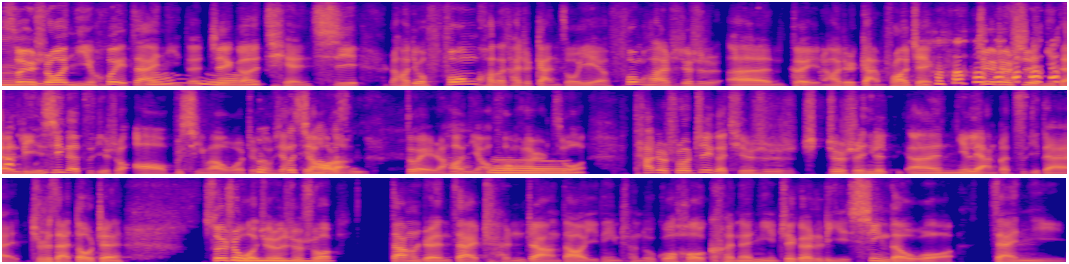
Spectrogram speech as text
所以说你会在你的这个前期，然后就疯狂的开始赶作业，疯狂的就是呃对，然后就是赶 project，这个就是你的理性的自己说哦不行了，我这个东西要交了。对，然后你要疯狂开始做，他就说这个其实是就是你呃你两个自己在就是在斗争，所以说我觉得就是说，当人在成长到一定程度过后，可能你这个理性的我在你。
